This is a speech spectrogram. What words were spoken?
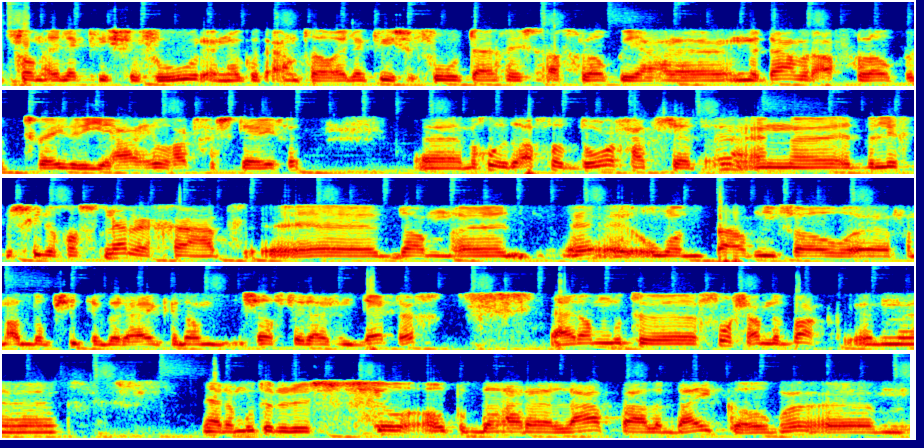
van elektrisch vervoer. En ook het aantal elektrische voertuigen is de afgelopen jaren, met name de afgelopen twee, drie jaar, heel hard gestegen. Uh, maar goed, als dat door gaat zetten en uh, het wellicht misschien nog wel sneller gaat uh, dan om een bepaald niveau van adoptie te bereiken dan zelfs 2030, ja, dan moeten we fors aan de bak. En ja, dan moeten er dus veel openbare laadpalen bij komen. Ehm,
